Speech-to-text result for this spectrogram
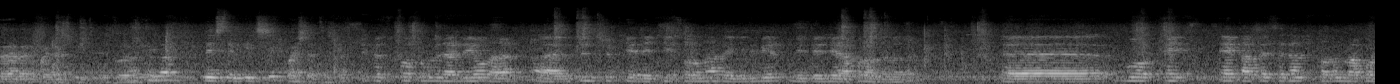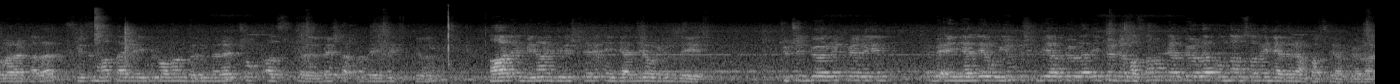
beraber paylaşmıştık bu projeyi. Meclise geçecek başlatacağız. Ve Spor Kulübü Derneği olarak e, bütün Türkiye'deki sorunlarla ilgili bir bildirici rapor hazırladık. E, bu E- EKPS'den tutalım raporlara kadar bizim Hatay'la ilgili olan bölümlere çok az 5 dakika değinmek istiyorum. Halen bina girişleri engelliye uygun değil. Küçük bir örnek vereyim. Bir engelliye uyummuş gibi yapıyorlar. İlk önce basamak yapıyorlar, ondan sonra engelli rampası yapıyorlar.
